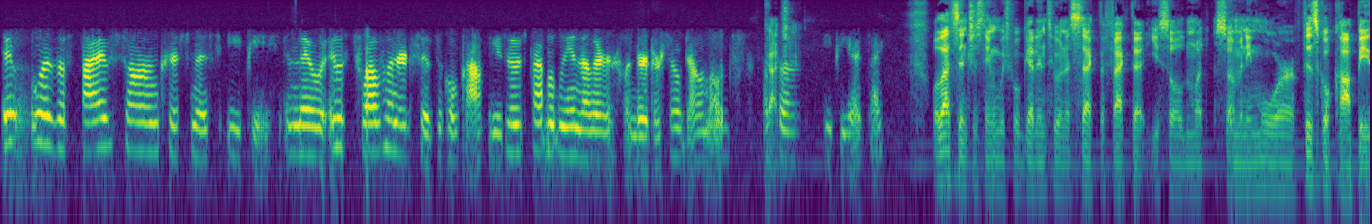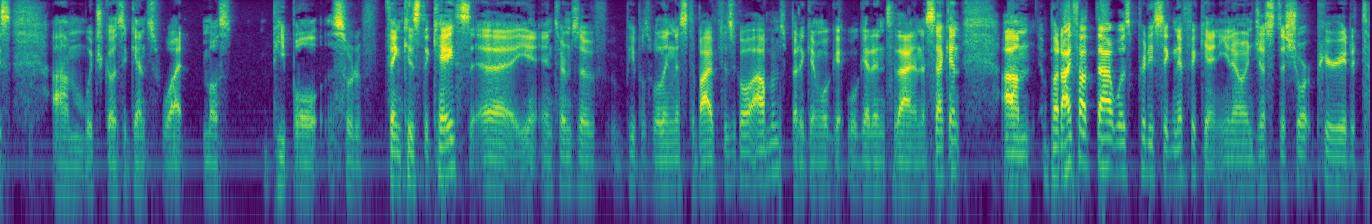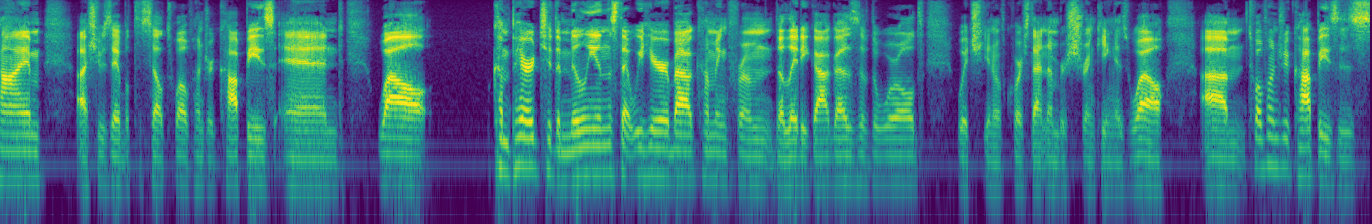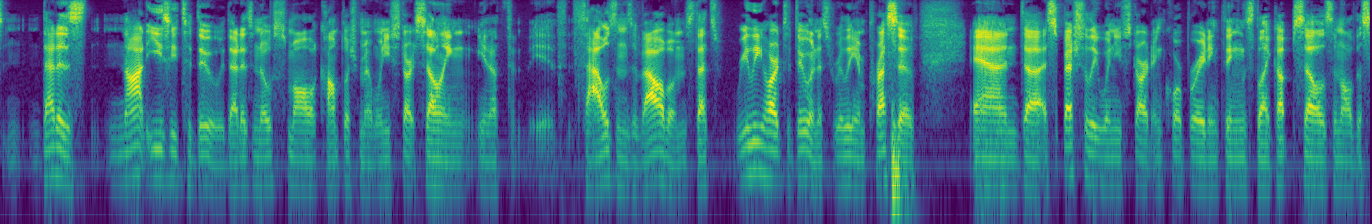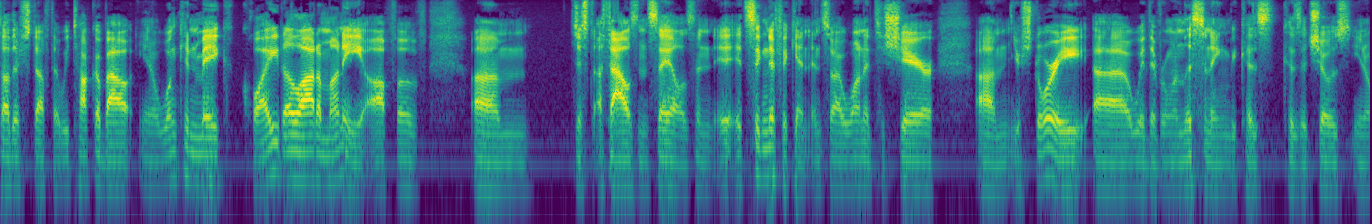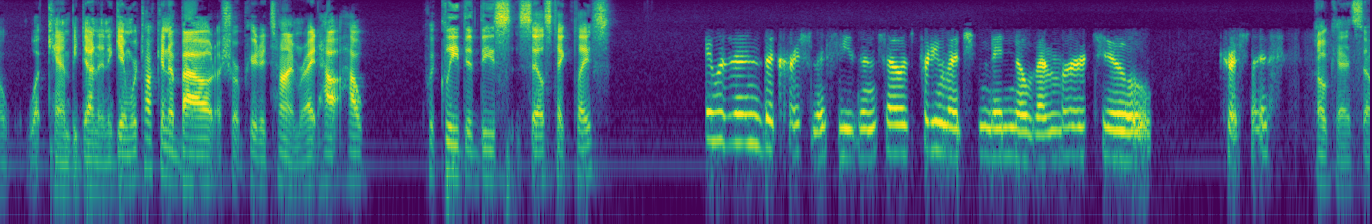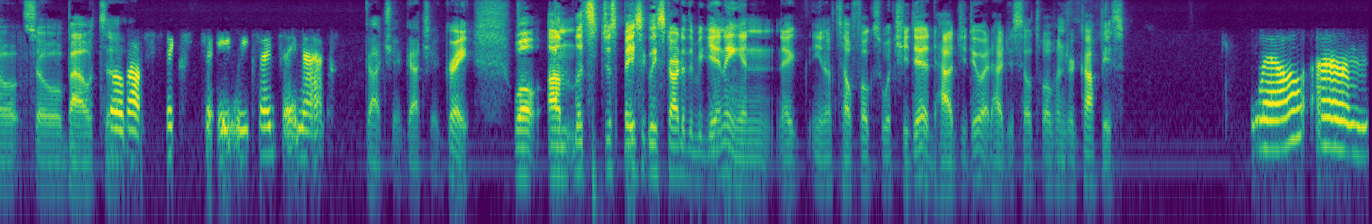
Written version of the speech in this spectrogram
It was a five-song Christmas EP, and there it was 1,200 physical copies. It was probably another hundred or so downloads Gotcha. EP, I'd say. Well, that's interesting, which we'll get into in a sec. The fact that you sold much, so many more physical copies, um, which goes against what most people sort of think is the case uh, in terms of people's willingness to buy physical albums. But again, we'll get we'll get into that in a second. Um, but I thought that was pretty significant. You know, in just a short period of time, uh, she was able to sell 1,200 copies, and while compared to the millions that we hear about coming from the Lady Gagas of the world, which you know, of course, that number's shrinking as well. Um, 1,200 copies is that is not easy to do. That is no small accomplishment. When you start selling, you know, th- thousands of albums, that's really hard to do, and it's really impressive. And uh, especially when you start incorporating things like upsells and all this other stuff that we talk about, you know, one can make quite a lot of money off of. Um, just a thousand sales, and it, it's significant. And so I wanted to share um, your story uh, with everyone listening because because it shows you know what can be done. And again, we're talking about a short period of time, right? How how quickly did these sales take place? It was in the Christmas season, so it's pretty much mid-November to Christmas. Okay, so so about So uh, about six to eight weeks, I'd say max. Gotcha, gotcha. Great. Well, um, let's just basically start at the beginning and uh, you know tell folks what you did. How'd you do it? How'd you sell 1,200 copies? Well, um,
